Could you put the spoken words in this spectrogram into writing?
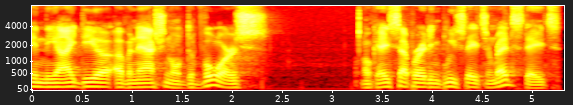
in the idea of a national divorce, okay, separating blue states and red states.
